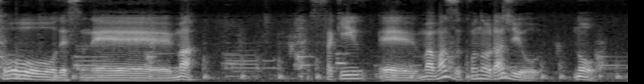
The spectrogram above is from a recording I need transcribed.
そうですね、まあ、先、えー、まあ、まずこのラジオの、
